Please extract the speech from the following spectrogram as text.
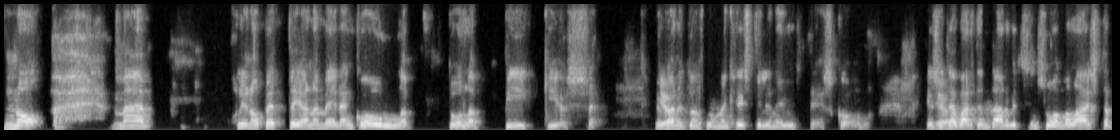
No, mä olin opettajana meidän koululla tuolla Piikkiössä joka Joo. nyt on Suomen kristillinen yhteiskoulu. Ja sitä Joo. varten tarvitsin suomalaista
